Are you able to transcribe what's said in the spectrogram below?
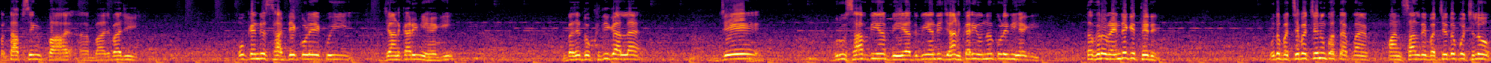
ਪ੍ਰਤਾਪ ਸਿੰਘ ਬਾਜਵਾ ਜੀ ਉਹ ਕਹਿੰਦੇ ਸਾਡੇ ਕੋਲੇ ਕੋਈ ਜਾਣਕਾਰੀ ਨਹੀਂ ਹੈਗੀ। ਵੈਸੇ ਦੁੱਖ ਦੀ ਗੱਲ ਹੈ, ਜੇ ਗੁਰੂ ਸਾਹਿਬ ਦੀਆਂ ਬੇਅਦਬੀਆਂ ਦੀ ਜਾਣਕਾਰੀ ਉਹਨਾਂ ਕੋਲੇ ਨਹੀਂ ਹੈਗੀ, ਤਾਂ ਫਿਰ ਉਹ ਰਹਿੰਦੇ ਕਿੱਥੇ ਨੇ? ਉਹ ਤਾਂ ਬੱਚੇ ਬੱਚੇ ਨੂੰ ਪਤਾ 5 ਸਾਲ ਦੇ ਬੱਚੇ ਤੋਂ ਪੁੱਛ ਲਓ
